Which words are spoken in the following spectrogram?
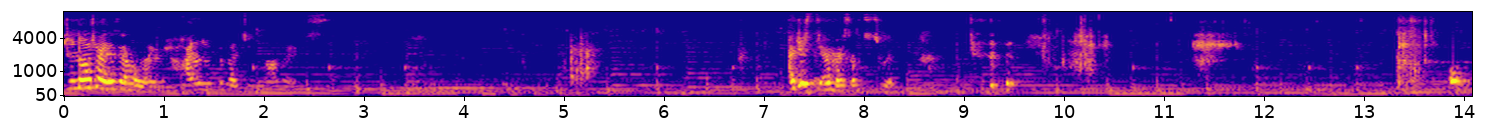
do not try this at home. I highly recommend do not try this. I just dare myself to do it. oh.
